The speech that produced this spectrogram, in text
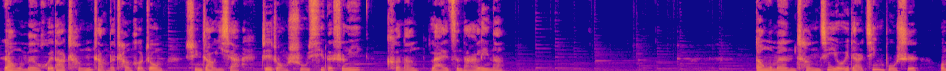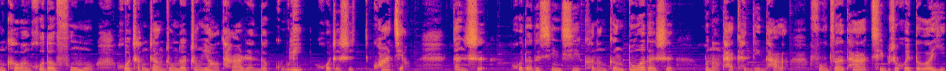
让我们回到成长的长河中，寻找一下这种熟悉的声音。可能来自哪里呢？当我们成绩有一点进步时，我们渴望获得父母或成长中的重要他人的鼓励或者是夸奖，但是获得的信息可能更多的是不能太肯定他了，否则他岂不是会得意，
